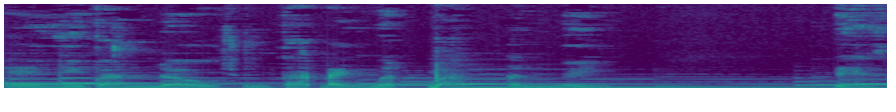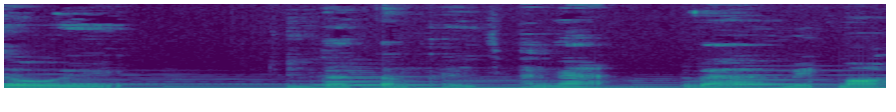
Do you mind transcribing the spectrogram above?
thế như ban đầu, chúng ta đánh mất bản thân mình. Để rồi chúng ta cảm thấy chán nản và mệt mỏi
